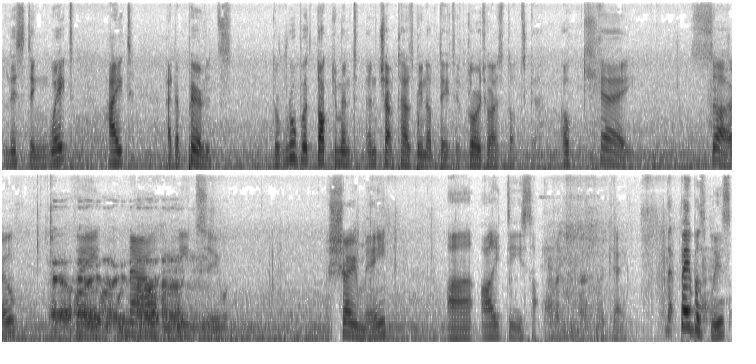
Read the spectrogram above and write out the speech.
listing weight, height, and appearance. The rulebook document and chapter has been updated. Glory to Arstotzka. Okay. So, they now need to show me uh, ID supplement. Okay. Papers, please.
